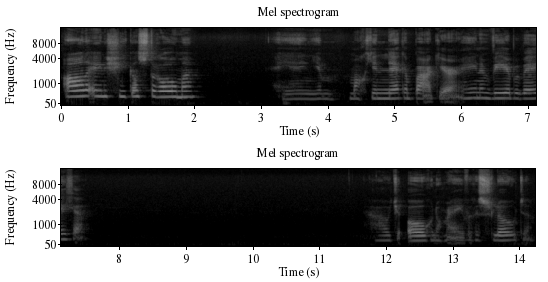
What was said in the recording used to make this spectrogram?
alle energie kan stromen. En je mag je nek een paar keer heen en weer bewegen. Houd je ogen nog maar even gesloten.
